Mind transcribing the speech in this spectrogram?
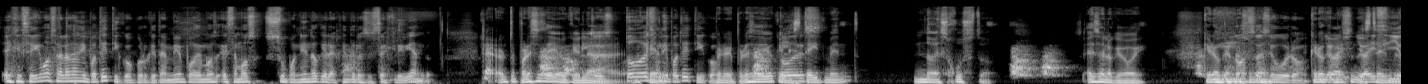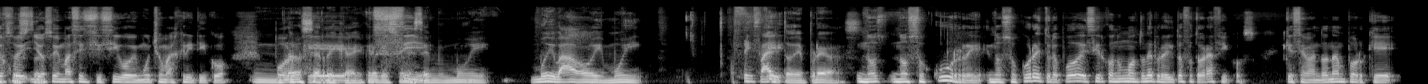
Es que seguimos hablando en hipotético, porque también podemos, estamos suponiendo que la gente los está escribiendo. Claro, por eso te digo que la. Entonces, todo que es en hipotético. Pero por eso digo que el es- statement no es justo. Eso es lo que voy. Creo que no, no es estoy una- seguro. Creo que yo, no es un yo ahí sí yo soy, justo. yo soy más incisivo y mucho más crítico. No lo sé, porque- Rica. Creo que es un sí. statement muy, muy vago y muy Es falto de pruebas. Nos, nos ocurre, nos ocurre, y te lo puedo decir con un montón de proyectos fotográficos que se abandonan porque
